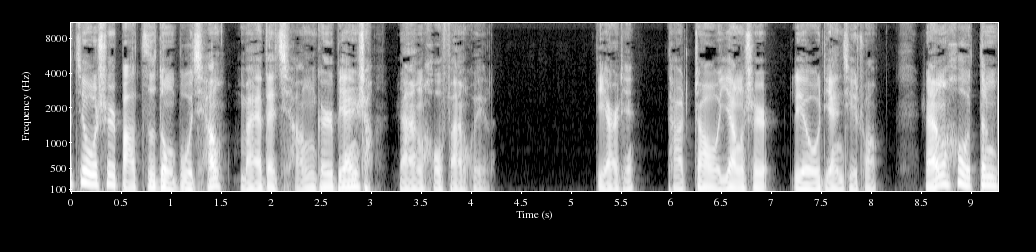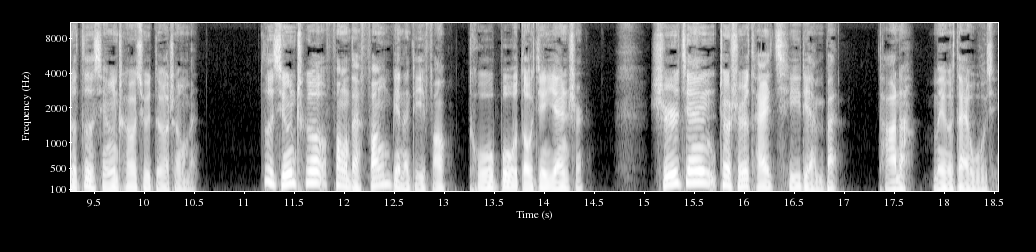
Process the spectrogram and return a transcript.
就是把自动步枪埋在墙根边上，然后返回了。第二天，他照样是六点起床，然后蹬着自行车去德胜门。自行车放在方便的地方，徒步走进烟市。时间这时才七点半，他呢没有带武器，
